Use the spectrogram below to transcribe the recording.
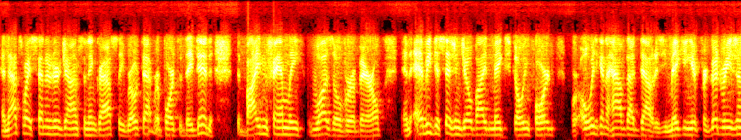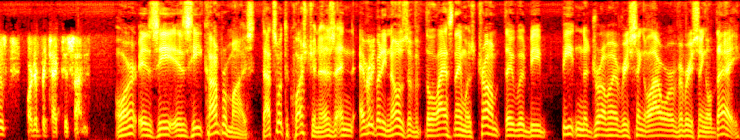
And that's why Senator Johnson and Grassley wrote that report that they did. The Biden family was over a barrel. And every decision Joe Biden makes going forward, we're always going to have that doubt. Is he making it for good reasons or to protect his son? Or is he is he compromised? That's what the question is. And everybody right. knows if the last name was Trump, they would be beating the drum every single hour of every single day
